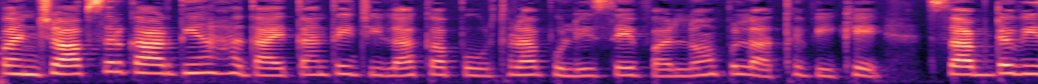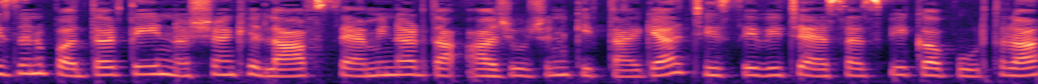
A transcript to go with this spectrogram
ਪੰਜਾਬ ਸਰਕਾਰ ਦੀਆਂ ਹਦਾਇਤਾਂ ਤੇ ਜ਼ਿਲ੍ਹਾ ਕਪੂਰਥਲਾ ਪੁਲਿਸ ਦੇ ਵੱਲੋਂ ਭੁਲੱਥ ਵਿਖੇ ਸਬ ਡਿਵੀਜ਼ਨ ਪੱਧਰ ਤੇ ਨਸ਼ਿਆਂ ਖਿਲਾਫ ਸੈਮੀਨਾਰ ਦਾ ਆਯੋਜਨ ਕੀਤਾ ਗਿਆ, ਜਿਸ ਦੇ ਵਿੱਚ ਐਸਐਸਪੀ ਕਪੂਰਥਲਾ,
